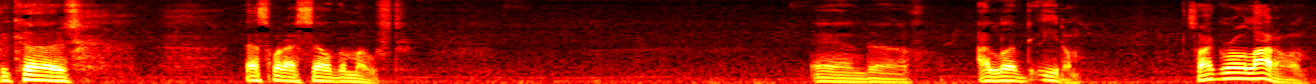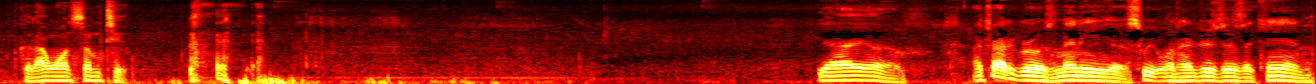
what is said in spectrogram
because that's what I sell the most. And uh, I love to eat them. So I grow a lot of them, because I want some too. yeah, I, uh, I try to grow as many uh, Sweet 100s as I can,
